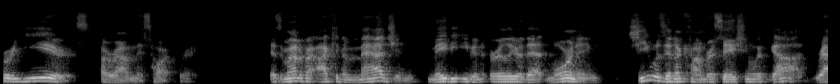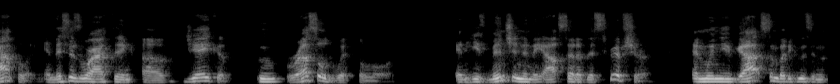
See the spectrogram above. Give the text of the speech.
for years around this heartbreak. As a matter of fact, I can imagine maybe even earlier that morning, she was in a conversation with God, grappling. And this is where I think of Jacob, who wrestled with the Lord. And he's mentioned in the outset of this scripture. And when you got somebody who's an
